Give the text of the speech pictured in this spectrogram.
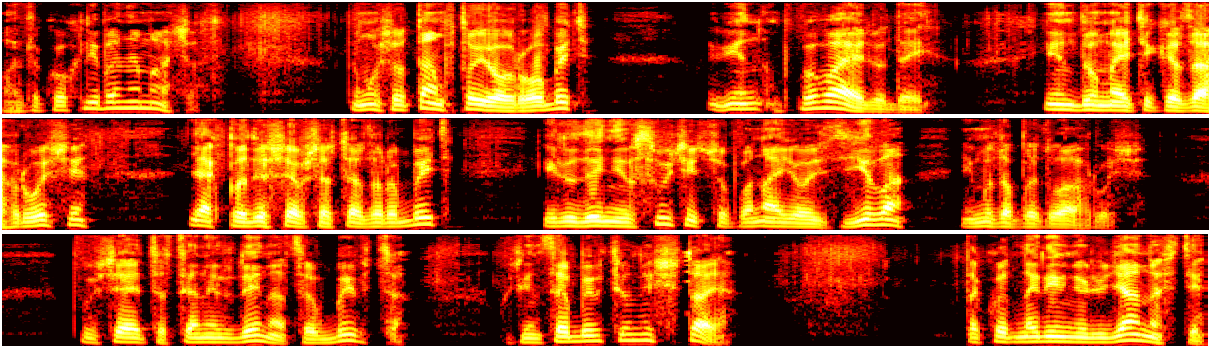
Але такого хліба нема зараз. Тому що там, хто його робить, він вбиває людей. Він думає тільки за гроші, як подешевше це зробити, і людині всучить, щоб вона його з'їла йому заплатила гроші. Получається, це не людина, це вбивця. Хоч він це вбивцю не вважає. Так от на рівні людяності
